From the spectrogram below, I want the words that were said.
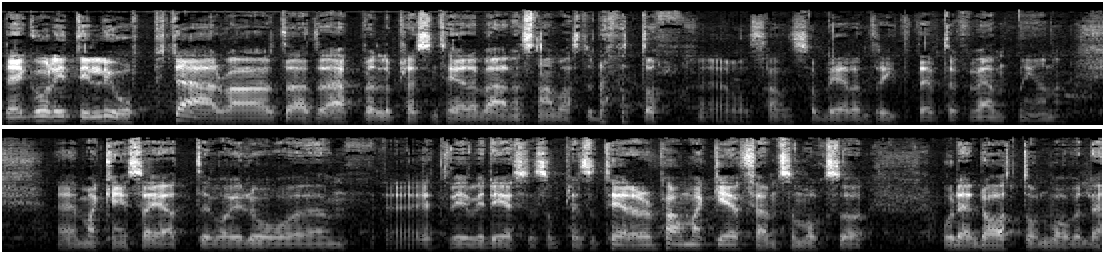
det går lite i loop där va? Att, att Apple presenterade världens snabbaste dator. Och sen så blev det inte riktigt efter förväntningarna. Eh, man kan ju säga att det var ju då eh, ett VVDC som presenterade Power Mac G5 som också och den datorn var väl den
